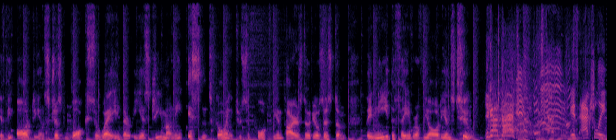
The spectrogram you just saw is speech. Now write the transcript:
If the audience just walks away, their ESG money isn't going to support the entire studio system. They need the favor of the audience too. You got that? It's actually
